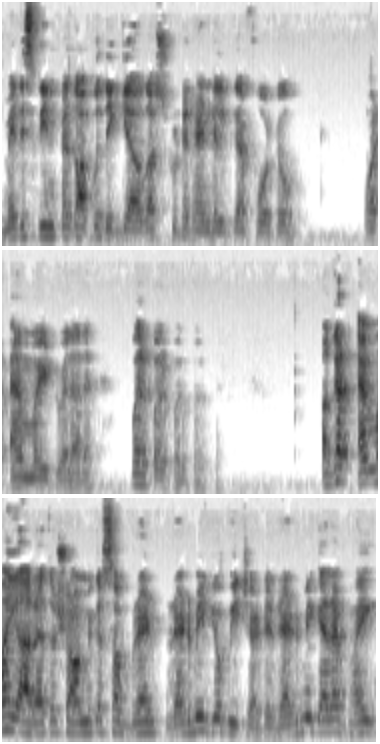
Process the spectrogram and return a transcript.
मेरी स्क्रीन पर तो आपको दिख गया होगा ट्विटर हैंडल का फ़ोटो और एम आई ट्वेल्व आ रहा है। पर पर पर पर पर। अगर एम आई आ रहा है तो शामी का सब ब्रांड रेडमी क्यों पीछे हटे? रेडमी कह रहा है, भाई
